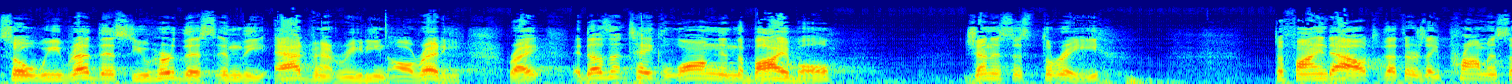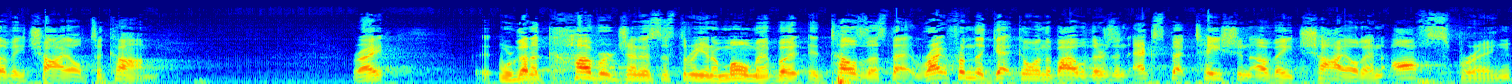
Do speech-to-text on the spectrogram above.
So, we read this, you heard this in the Advent reading already, right? It doesn't take long in the Bible, Genesis 3, to find out that there's a promise of a child to come, right? We're going to cover Genesis 3 in a moment, but it tells us that right from the get go in the Bible, there's an expectation of a child, an offspring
